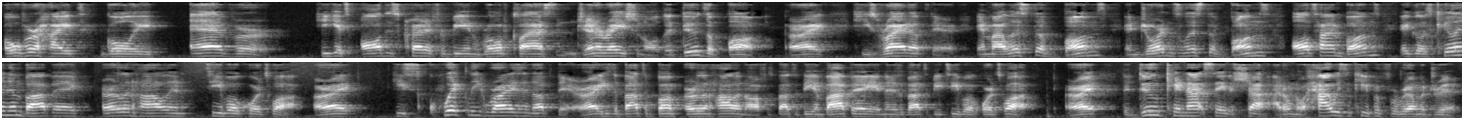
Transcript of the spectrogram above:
overhyped goalie ever. He gets all this credit for being world class and generational. The dude's a bum, all right? He's right up there. In my list of bums and Jordan's list of bums, all time bums, it goes Kylian Mbappe, Erling Haaland, Thibaut Courtois, all right? He's quickly rising up there, right? He's about to bump Erling Haaland off. It's about to be Mbappe, and then it's about to be Thibaut Courtois, all right? The dude cannot save a shot. I don't know how he's a keeper for Real Madrid.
